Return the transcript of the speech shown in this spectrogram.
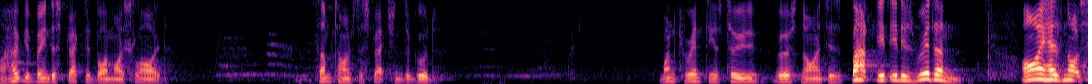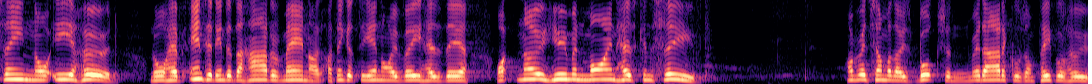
I hope you've been distracted by my slide. Sometimes distractions are good. 1 Corinthians 2, verse 9 says, But it, it is written, Eye has not seen, nor ear heard, nor have entered into the heart of man. I, I think it's the NIV has there, what no human mind has conceived. I've read some of those books and read articles on people who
